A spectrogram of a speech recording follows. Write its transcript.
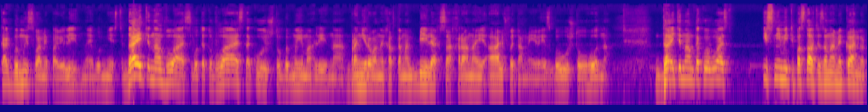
Как бы мы с вами повели на его месте. Дайте нам власть, вот эту власть такую, чтобы мы могли на бронированных автомобилях с охраной Альфы там, и СБУ, что угодно. Дайте нам такую власть и снимите, поставьте за нами камеру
